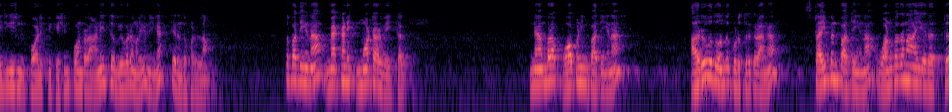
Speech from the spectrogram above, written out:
எஜுகேஷன் குவாலிஃபிகேஷன் போன்ற அனைத்து விவரங்களையும் நீங்கள் தெரிந்து கொள்ளலாம். ஸோ பார்த்தீங்கன்னா mechanic motor vehicle number of opening பார்த்தீங்கன்னா அறுபது வந்து கொடுத்துருக்குறாங்க. ஸ்டைபன் பார்த்தீங்கன்னா ஒன்பதனாயிரத்து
